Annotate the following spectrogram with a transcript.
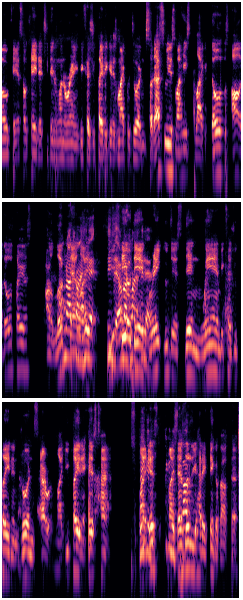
Okay it's okay that you didn't win a ring because you played against Michael Jordan. So that's the reason why he's like those all those players are looked I'm not at trying like to hit it. you still trying to hit did great. You just didn't win because you played in Jordan's era. Like you played in his time. Like Speaking, of, like of that's Stockton, literally how they think about that.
